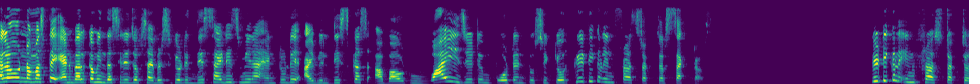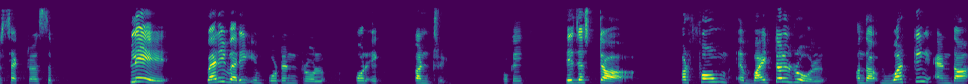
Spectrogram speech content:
Hello, Namaste and welcome in the series of cybersecurity. This side is Meena and today I will discuss about why is it important to secure critical infrastructure sectors. Critical infrastructure sectors play very very important role for a country. Okay, they just uh, perform a vital role on the working and the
